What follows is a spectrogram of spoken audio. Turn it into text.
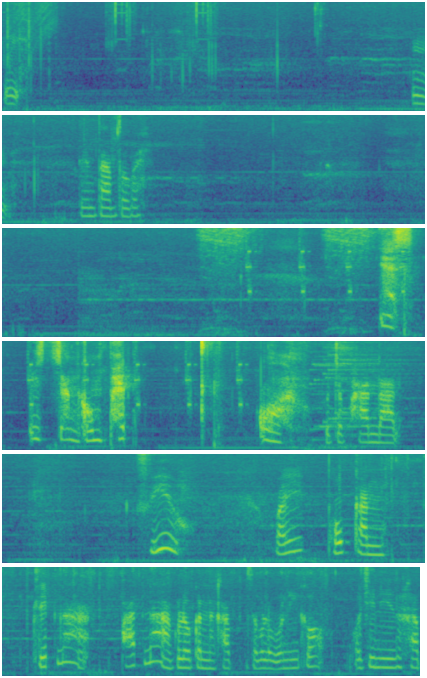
เฮ้ย อืม เดินตามต่อไป it's just compact โอ้เราจะผ่านด่านฟิวไว้พบกันคลิปหน้า พาร์ทหน้าก็แล้วกันนะครับสำหรับวันนี้ก็พอที่นี้นะครับ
